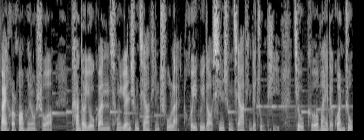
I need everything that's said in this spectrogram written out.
百合花朋友说，看到有关从原生家庭出来回归到新生家庭的主题，就格外的关注，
